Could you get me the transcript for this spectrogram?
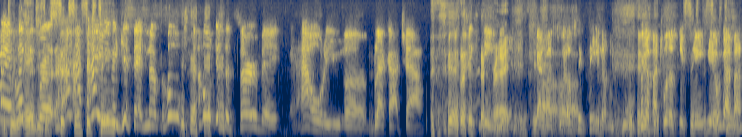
Man, between listen, the ages bro. of six how, and how you even get that number? Who, who did the survey? How old are you, uh, black-eyed child? 16. Right. Yeah. We got about 12, 16 of them. We got about 12, 16. Yeah, we got about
